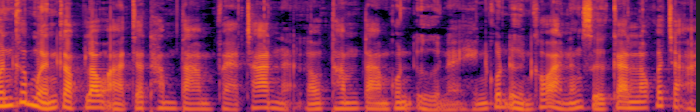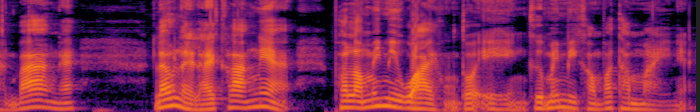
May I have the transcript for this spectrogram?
มันก็เหมือนกับเราอาจจะทำตามแฟชั่นน่ะเราทำตามคนอื่นน่ะเห็นคนอื่นเขาอ่านหนังสือกันเราก็จะอ่านบ้างนะ แล้วหลาย ๆ ครั้งเนี่ยพอเราไม่มีวายของตัวเอง คือไม่มีคำว่าทำไมเนี่ย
